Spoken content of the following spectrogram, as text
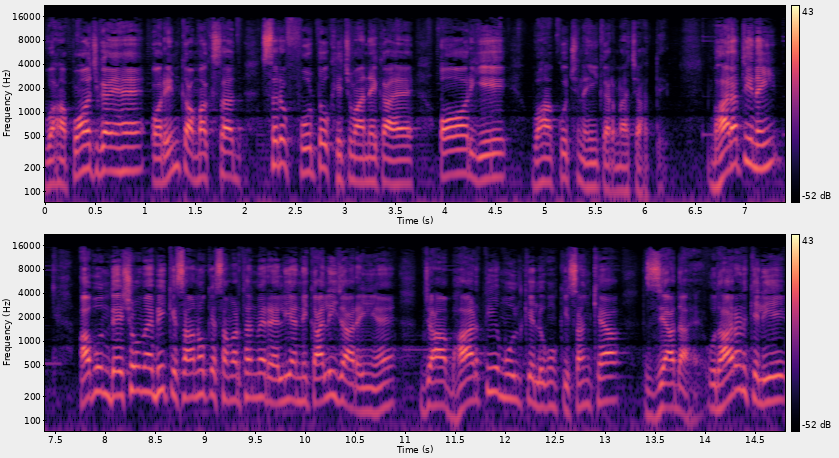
वहाँ पहुँच गए हैं और इनका मकसद सिर्फ़ फ़ोटो खिंचवाने का है और ये वहाँ कुछ नहीं करना चाहते। भारत ही नहीं, अब उन देशों में भी किसानों के समर्थन में रैलियाँ निकाली जा रही हैं, जहाँ भारतीय मूल के लोगों की संख्या ज़्यादा है। उदाहरण के लिए,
